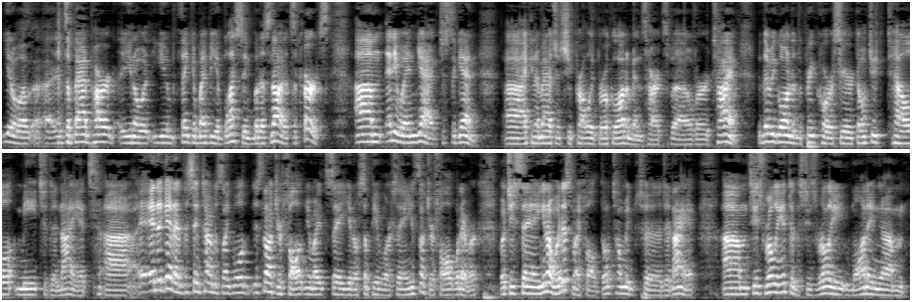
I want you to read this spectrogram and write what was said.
you know, a, a, it's a bad part. You know, you think it might be a blessing, but it's not. It's a curse. Um, anyway, and yeah, just again, uh, I can imagine she probably broke a lot of men's hearts uh, over time. But then we go on to the pre-chorus here. Don't you tell me to deny it. Uh, and again, at the same time, it's like, well, it's not your fault. You might say, you know, some people are saying it's not your fault, whatever. But she's saying, you know, it is my fault. Don't tell me to deny it. Um, she's really into this. She's really wanting, um,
